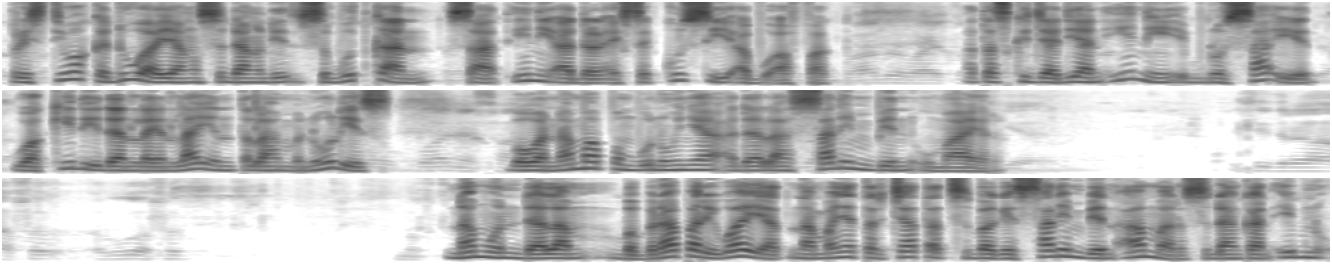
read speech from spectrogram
Peristiwa kedua yang sedang disebutkan saat ini adalah eksekusi Abu Afak. Atas kejadian ini, Ibnu Said, Wakidi, dan lain-lain telah menulis bahwa nama pembunuhnya adalah Salim bin Umair. Namun dalam beberapa riwayat namanya tercatat sebagai Salim bin Amr sedangkan Ibnu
